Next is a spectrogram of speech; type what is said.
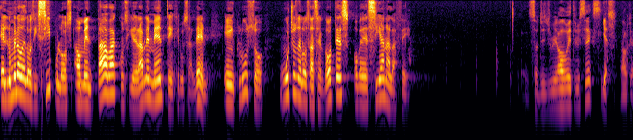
El número de los discípulos aumentaba considerablemente en Jerusalén. E incluso muchos de los sacerdotes obedecían a la fe. So, did you read all the way through six? Yes. Okay.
